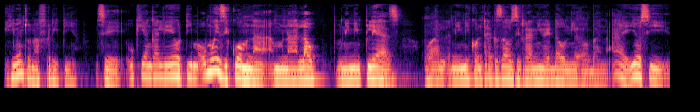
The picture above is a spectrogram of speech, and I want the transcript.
he went on a free pia. Se ukiangalia hiyo tim umwezi kuwa mna mna lau nini players wa, nini contract zao ziraniwe down hivyo bana. Ai, hiyo si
